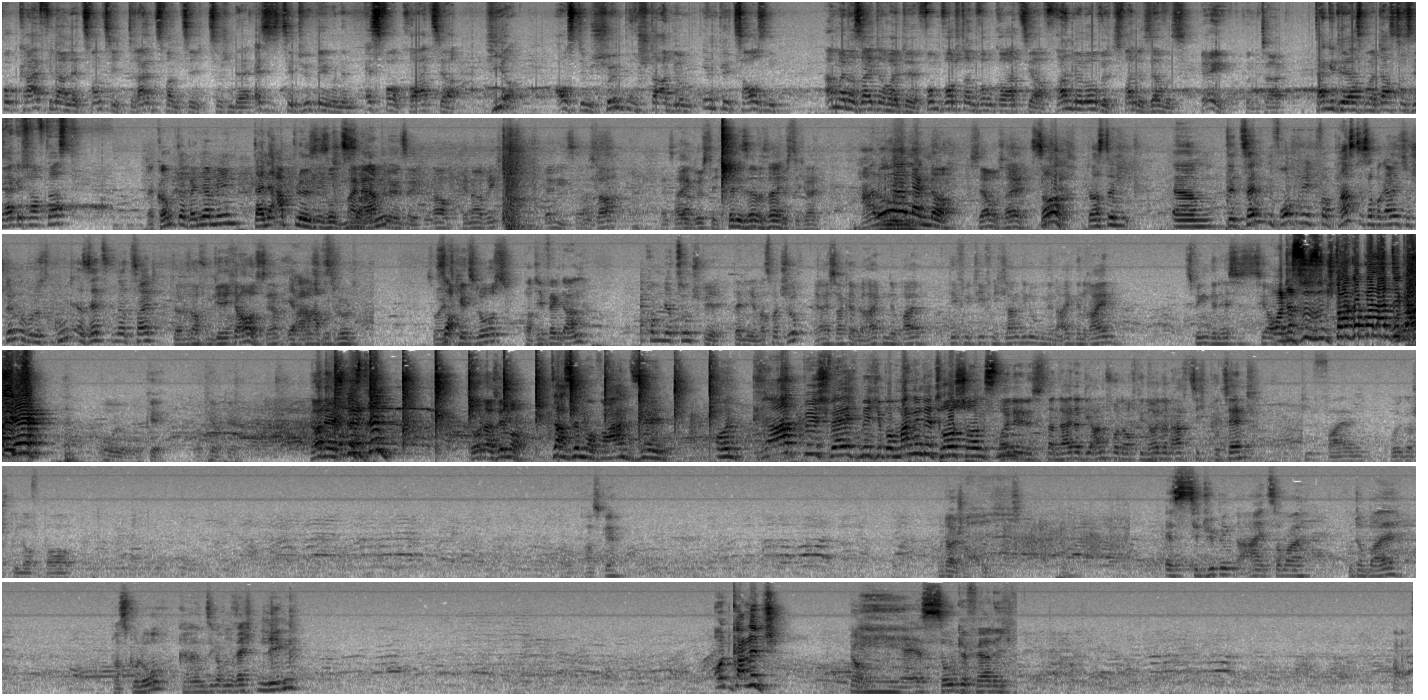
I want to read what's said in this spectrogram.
Pokalfinale 2023 zwischen der SSC Tübingen und dem SV Kroatia hier aus dem Schönbuchstadion in Plitzhausen. An meiner Seite heute vom Vorstand von Kroatia, Franjo Lovic. Franjo, servus. Hey, guten Tag. Danke dir erstmal, dass du es hergeschafft hast. Da kommt der Benjamin, deine Ablöse sozusagen. Meine Ablöse, genau, genau richtig. Benny, alles klar? Hi, grüß dich. Benny, servus, hi. Grüß dich, hi. Hallo, Herr Langner. Servus, hi. So, du hast den ähm, dezenten Vorbericht verpasst, ist aber gar nicht so schlimm, du wurdest gut ersetzt in der Zeit. Davon gehe ich aus, ja? Ja, Alles gut. absolut. So, So. jetzt geht's los. Partie fängt an. Kombinationsspiel. Benny, was meinst du? Ja, ich sag ja, wir halten den Ball definitiv nicht lang genug in den eigenen Reihen. Zwingen den SSC auf. Oh, das ist ein starker Ball, Galic! Oh, okay. Okay, okay. Ja, der ist drin. drin! So, da sind wir. Das ist immer Wahnsinn! Und gerade beschwere ich mich über mangelnde Torchancen. Freunde, das ist dann leider die Antwort auf die 89 Prozent. Fallen, ruhiger Spielaufbau. Paske. Und da ist er. SC Tübingen, ah, jetzt nochmal guter Ball. Pascolo kann er sich auf den rechten legen. Und Galic! Ja. Ey, er ist so gefährlich.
